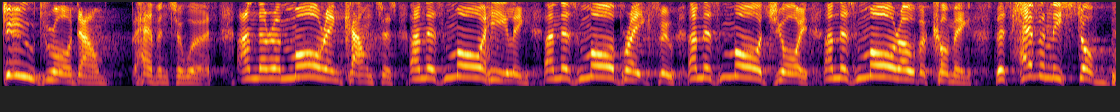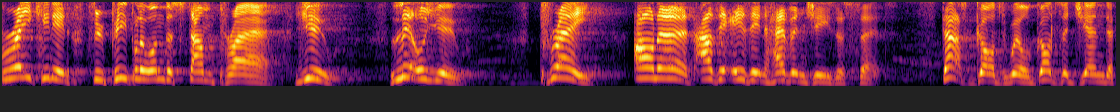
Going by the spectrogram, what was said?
do draw down heaven to earth. And there are more encounters, and there's more healing, and there's more breakthrough, and there's more joy, and there's more overcoming. There's heavenly stuff breaking in through people who understand prayer. You, little you, pray on earth as it is in heaven, Jesus said. That's God's will, God's agenda.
